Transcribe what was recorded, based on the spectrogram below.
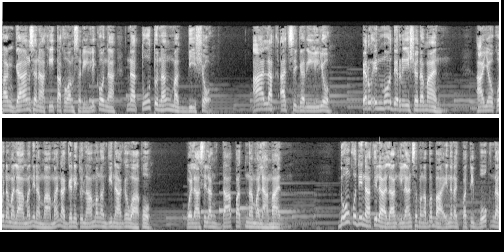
hanggang sa nakita ko ang sarili ko na natuto ng magbisyo. Alak at sigarilyo. Pero in moderation naman. Ayaw ko na malaman ni na mama na ganito lamang ang ginagawa ko. Wala silang dapat na malaman. Doon ko din nakilala ang ilan sa mga babae na nagpatibok ng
